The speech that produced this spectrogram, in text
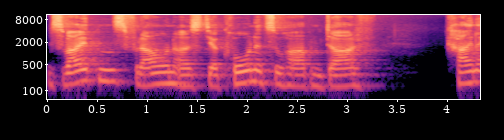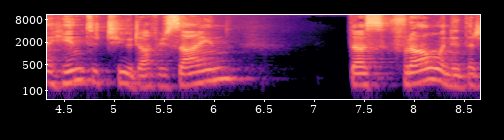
Und zweitens, Frauen als Diakone zu haben, darf keine Hintertür dafür sein, dass Frauen in der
